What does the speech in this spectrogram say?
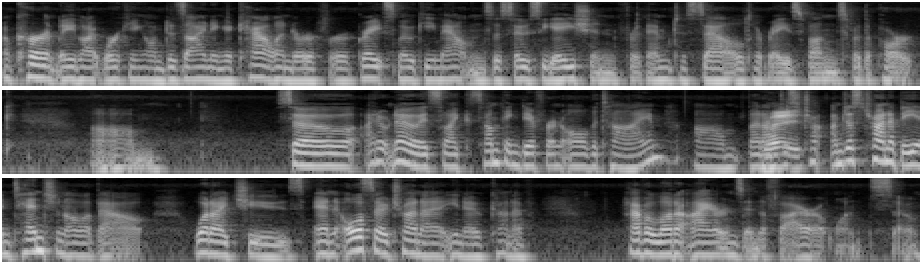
I'm currently like working on designing a calendar for Great Smoky Mountains Association for them to sell to raise funds for the park. Um, so I don't know. It's like something different all the time. Um, but I'm just try- I'm just trying to be intentional about what I choose, and also trying to you know kind of have a lot of irons in the fire at once. So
